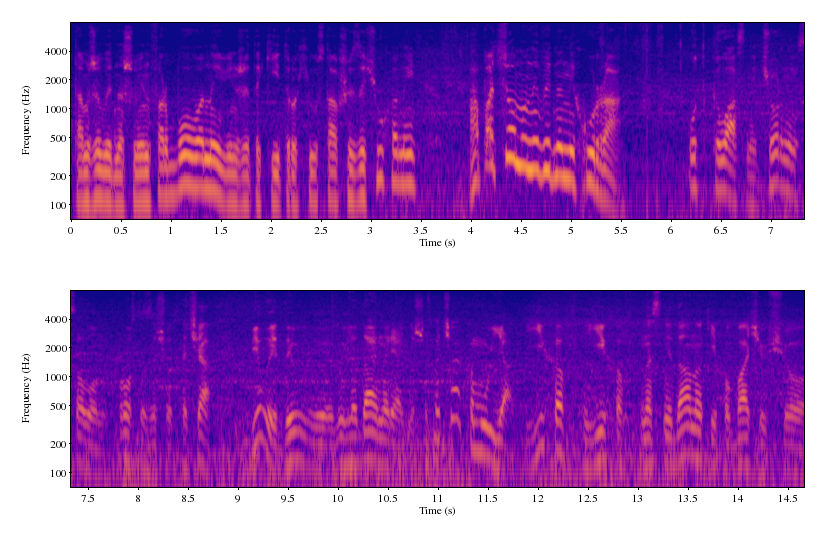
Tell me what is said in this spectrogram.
там же видно, що він фарбований, він же такий трохи уставший, зачуханий. А по цьому не видно ні хура. От класний чорний салон, просто за счет. Хоча білий див, виглядає нарядніше. Хоча кому як. Їхав, їхав на сніданок і побачив, що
